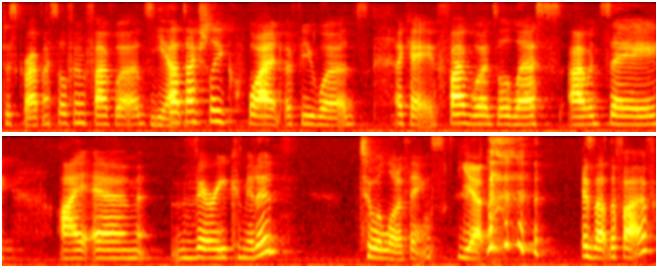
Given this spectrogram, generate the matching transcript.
Describe myself in five words? Yeah. That's actually quite a few words. Okay, five words or less. I would say I am very committed to a lot of things. Yep. Is that the five?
